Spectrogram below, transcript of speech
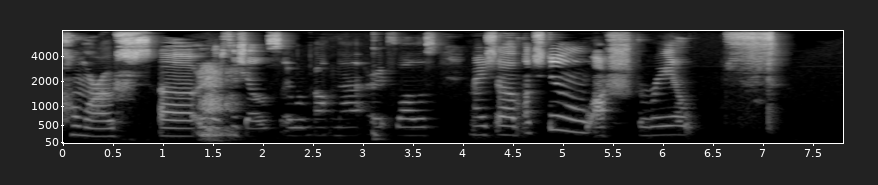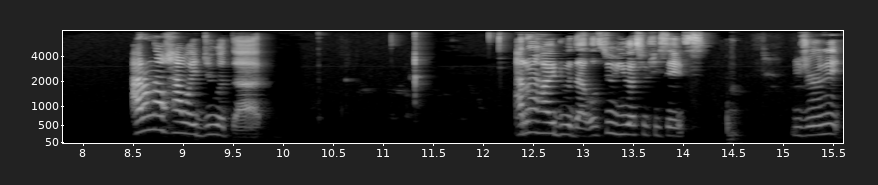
Comoros, uh, or no, Seychelles, I would have gotten that. Alright, flawless. Nice. Um, let's do Australia. I don't know how I do with that. I don't know how I do with that. Let's do U.S. 50 states. New Jersey,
